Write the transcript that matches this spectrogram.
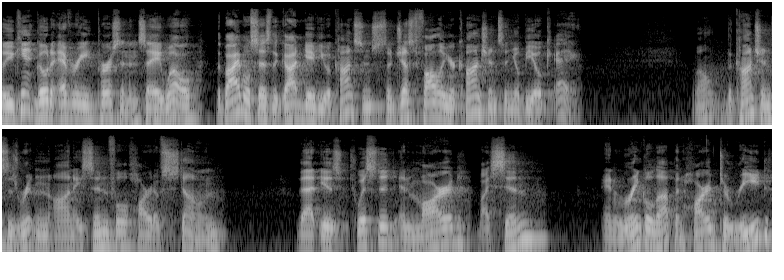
So you can't go to every person and say, well, the Bible says that God gave you a conscience, so just follow your conscience and you'll be okay. Well, the conscience is written on a sinful heart of stone that is twisted and marred by sin and wrinkled up and hard to read.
